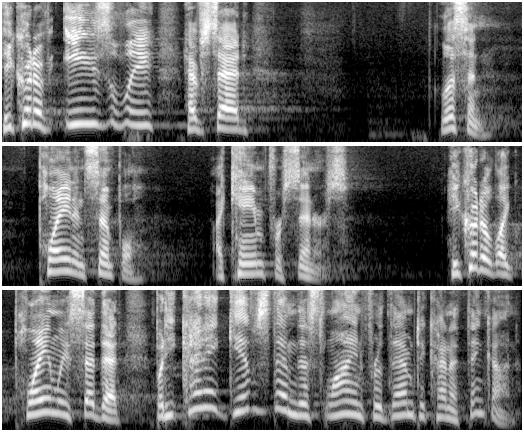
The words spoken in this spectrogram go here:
He could have easily have said, Listen, plain and simple, I came for sinners. He could have like plainly said that, but he kind of gives them this line for them to kind of think on.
